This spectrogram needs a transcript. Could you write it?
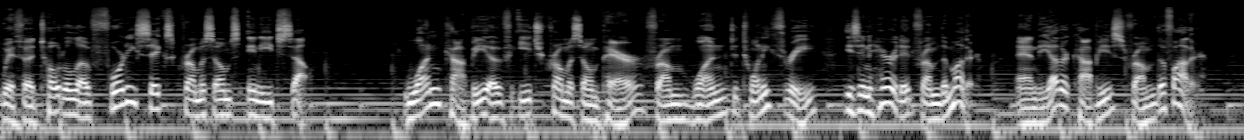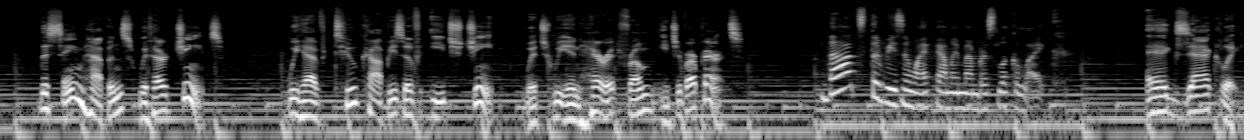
with a total of 46 chromosomes in each cell. One copy of each chromosome pair, from 1 to 23, is inherited from the mother, and the other copies from the father. The same happens with our genes. We have two copies of each gene, which we inherit from each of our parents. That's the reason why family members look alike. Exactly.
